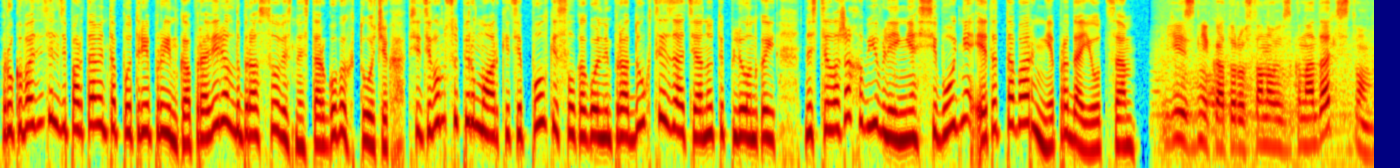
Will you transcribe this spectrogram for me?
Руководитель департамента потребрынка проверил добросовестность торговых точек. В сетевом супермаркете полки с алкогольной продукцией затянуты пленкой. На стеллажах объявления «Сегодня этот товар не продается». Есть дни, которые установлены законодательством,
